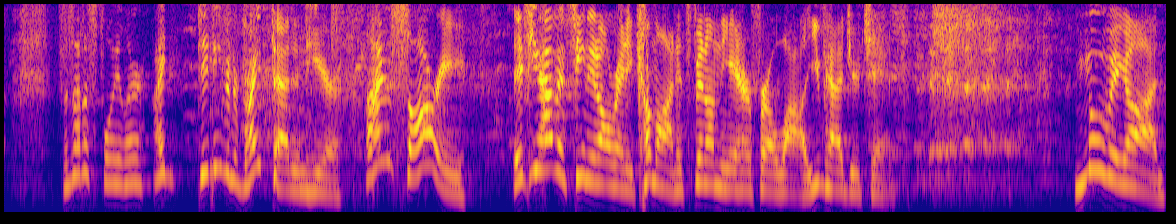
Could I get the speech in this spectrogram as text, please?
was that a spoiler? I didn't even write that in here. I'm sorry. If you haven't seen it already, come on, it's been on the air for a while. You've had your chance. Moving on.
